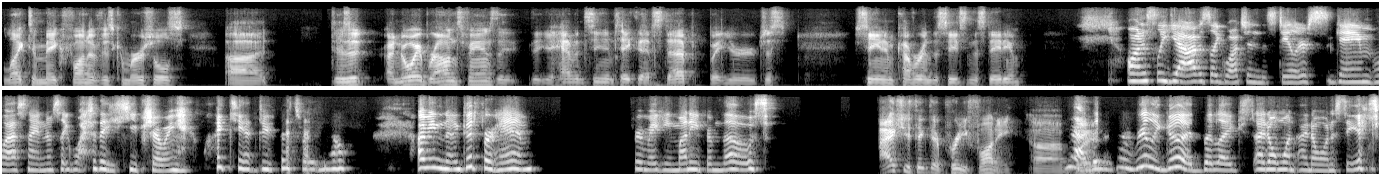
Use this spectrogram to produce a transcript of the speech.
like to make fun of his commercials. Uh, does it annoy Browns fans that, that you haven't seen him take that step, but you're just seeing him covering the seats in the stadium? Honestly, yeah, I was like watching the Steelers game last night and I was like, why do they keep showing him? I can't do this right now. I mean, good for him for making money from those. I actually think they're pretty funny. Uh, Yeah, but they, they're really good, but like I don't want I don't want to see it.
